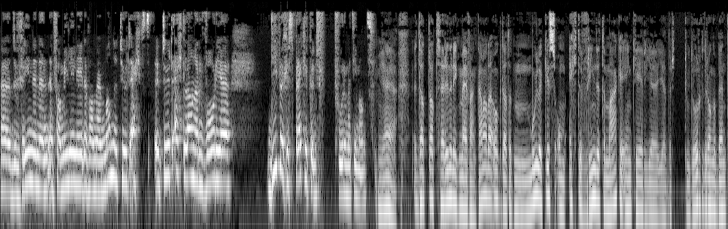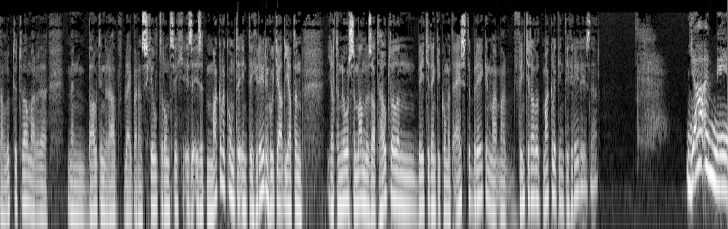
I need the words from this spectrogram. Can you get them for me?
uh, de vrienden en, en familieleden van mijn man. Het duurt, echt, het duurt echt langer voor je diepe gesprekken kunt voeren met iemand. Ja, ja. Dat, dat herinner ik mij van Canada ook, dat het moeilijk is om echte vrienden te maken. Eén keer je, je ertoe doorgedrongen bent, dan lukt het wel, maar uh, men bouwt inderdaad blijkbaar een schild rond zich. Is, is het makkelijk om te integreren? Goed, je had, je had, een, je had een Noorse man, dus dat helpt wel een beetje, denk ik, om het ijs te breken. Maar, maar vind je dat het makkelijk integreren is daar? Ja en nee.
